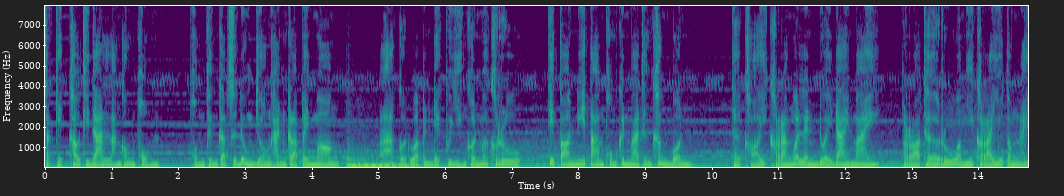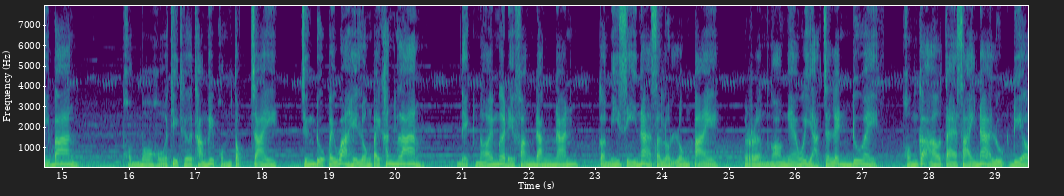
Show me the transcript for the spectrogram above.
สะกิดเข้าที่ด้านหลังของผม ผมถึงกับสะดุ้งโยงหันกลับไปมอง ปรากฏว่าเป็นเด็กผู้หญิงคนเมื่อครู่ ที่ตอนนี้ตามผมขึ้นมาถึงข้างบน เธอขออีกครั้งว่าเล่นด้วยได้ไหม เพราะเธอรู้ว่ามีใครอยู่ตรงไหนบ้าง ผมโมโหที่เธอทำให้ผมตกใจ จึงดุไปว่าให้ลงไปข้างล่าง เด็กน้อยเมื่อได้ฟังดังนั้น ก็มีสีหน้าสลดลงไป เริ่มงองแงว่าอยากจะเล่นด้วย ผมก็เอาแต่ใส่หน้าลูกเดียว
